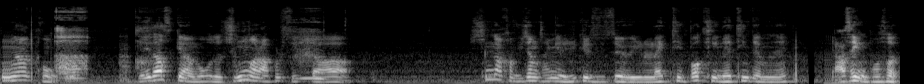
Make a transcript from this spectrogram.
콩나콩. 네다섯 개만 먹어도 정말 아플 수 있다. 심각한 위장 장애를 일으킬 수 있어요. 이 렉틴, 버킹, 레틴 때문에. 야생 버섯.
